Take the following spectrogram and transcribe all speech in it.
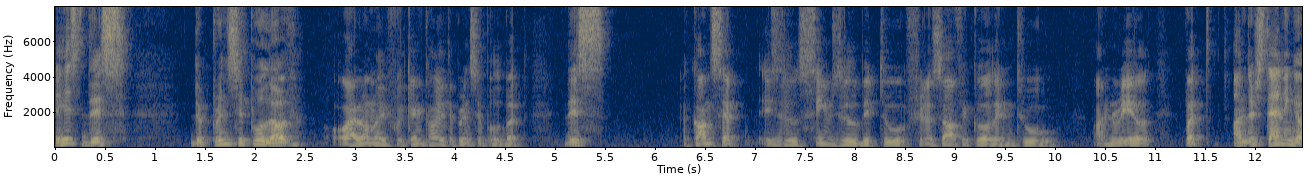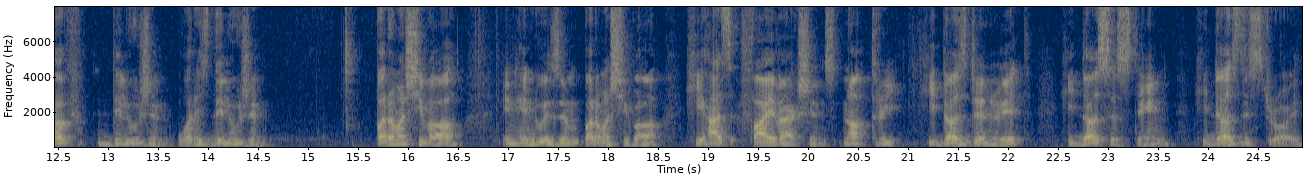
is this the principle of, or I don't know if we can call it a principle, but this concept is seems a little bit too philosophical and too unreal. But understanding of delusion. What is delusion? Paramashiva, in Hinduism, Paramashiva, he has five actions, not three. He does generate, he does sustain, he does destroy,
